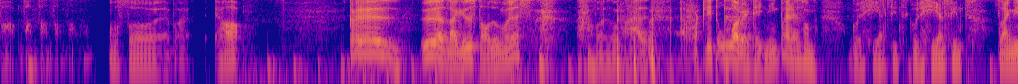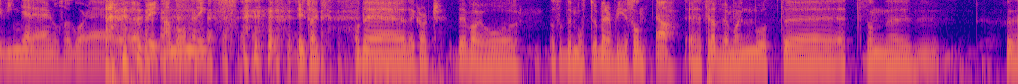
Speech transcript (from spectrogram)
faen, faen, faen, faen. faen. Og så jeg bare Ja. Hva er Ødelegger du stadionet vårt? Jeg bare sånn, Nei, jeg ble litt overtenning på det. Sånn. Går helt fint. går helt fint. Så lenge vi vinner dette her nå, så går det Jeg bryr meg noen ting. Ikke sant? Og det, det er klart, det var jo Altså, det måtte jo bare bli sånn. Ja. Eh, 30 mann mot eh, et sånn eh,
